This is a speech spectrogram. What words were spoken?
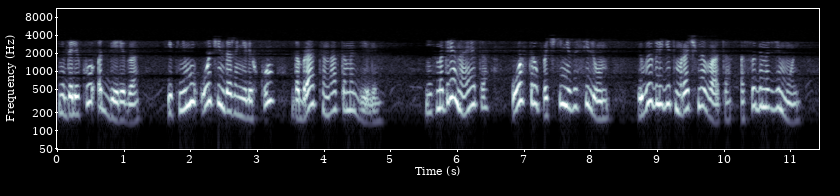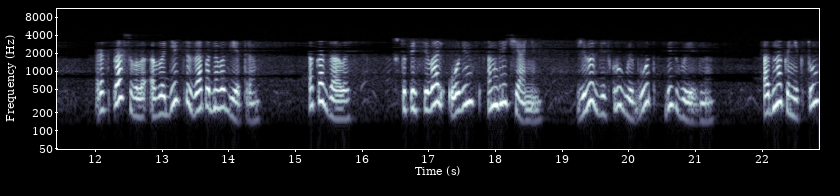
недалеко от берега, и к нему очень даже нелегко добраться на автомобиле. Несмотря на это, остров почти не заселен и выглядит мрачновато, особенно зимой. Расспрашивала о владельце западного ветра. Оказалось, что Персиваль Овенс англичанин, живет здесь круглый год безвыездно. Однако никто,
